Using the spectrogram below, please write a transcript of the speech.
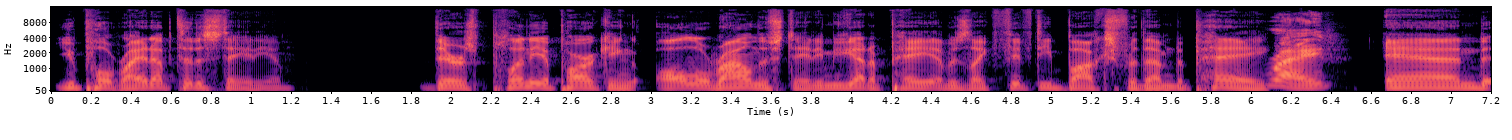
you pull right up to the stadium. There's plenty of parking all around the stadium. You got to pay. It was like fifty bucks for them to pay. right. And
